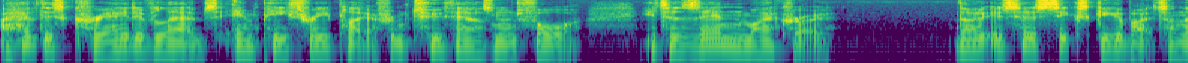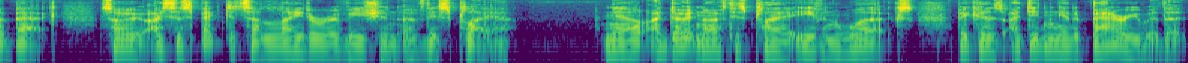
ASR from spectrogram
I have this Creative Labs MP3 player from 2004. It's a Zen Micro, though it says 6 gigabytes on the back, so I suspect it's a later revision of this player. Now, I don't know if this player even works because I didn't get a battery with it,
